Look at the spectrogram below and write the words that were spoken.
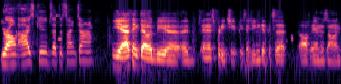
your own ice cubes at the same time? Yeah, I think that would be a, a and it's pretty cheap these days. You can get the set off Amazon,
